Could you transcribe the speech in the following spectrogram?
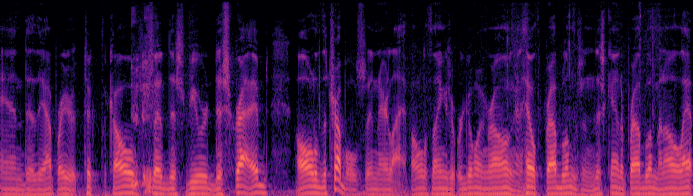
And uh, the operator that took the call said this viewer described all of the troubles in their life, all the things that were going wrong, and health problems, and this kind of problem, and all that.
